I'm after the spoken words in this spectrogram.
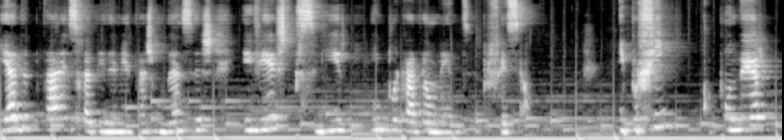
e a adaptarem-se rapidamente às mudanças em vez de perseguir implacavelmente a perfeição. E por fim, ponder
